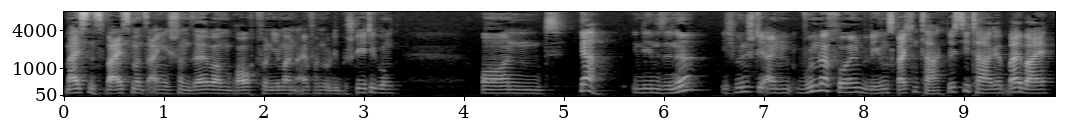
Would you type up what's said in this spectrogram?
meistens weiß man es eigentlich schon selber und braucht von jemandem einfach nur die Bestätigung. Und ja, in dem Sinne, ich wünsche dir einen wundervollen, bewegungsreichen Tag. Bis die Tage. Bye, bye.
